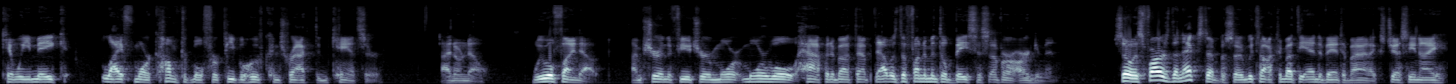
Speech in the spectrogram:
Can we make life more comfortable for people who've contracted cancer? I don't know. We will find out. I'm sure in the future more more will happen about that. That was the fundamental basis of our argument. So as far as the next episode, we talked about the end of antibiotics. Jesse and I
